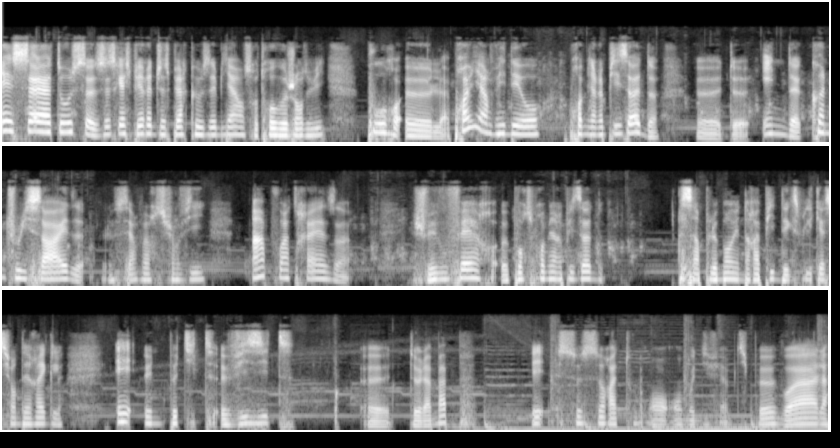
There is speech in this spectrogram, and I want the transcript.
Et salut à tous, c'est Skyspirit, j'espère que vous allez bien. On se retrouve aujourd'hui pour euh, la première vidéo, premier épisode euh, de In the Countryside, le serveur survie 1.13. Je vais vous faire euh, pour ce premier épisode simplement une rapide explication des règles et une petite visite de la map. Et ce sera tout. On, on modifie un petit peu, voilà.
